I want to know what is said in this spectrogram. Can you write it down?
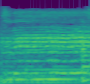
You.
